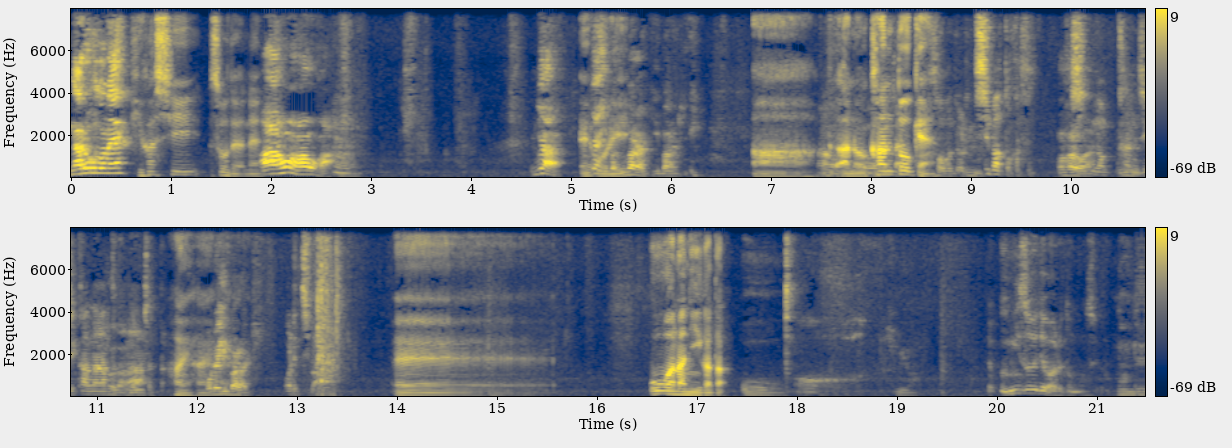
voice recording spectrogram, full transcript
なるほどね。東？そうだよね。あほらほらうん。じゃあえじゃあ俺茨城茨城。あああの関東圏？そう俺千葉とかそっわかるわちの感じかなとか思っちゃった。はいはいはい。俺茨城俺千葉えー、大穴新潟。おおあ君は？あ海沿いではあると思うんですよ。なんで？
